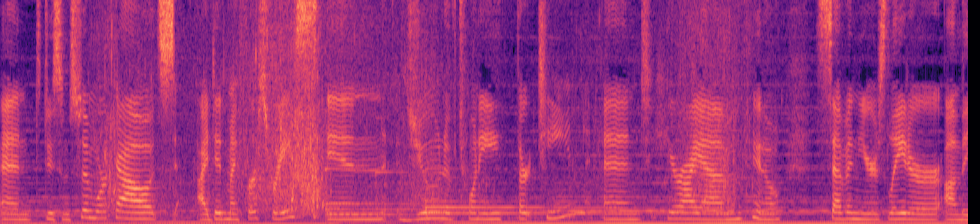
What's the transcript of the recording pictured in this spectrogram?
and do some swim workouts. I did my first race in June of 2013. And here I am, you know, seven years later on the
